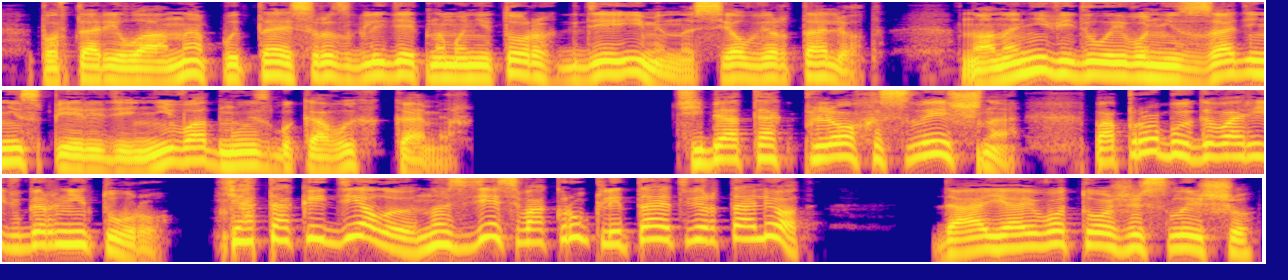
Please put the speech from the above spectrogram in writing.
— повторила она, пытаясь разглядеть на мониторах, где именно сел вертолет. Но она не видела его ни сзади, ни спереди, ни в одну из боковых камер. «Тебя так плохо слышно. Попробуй говорить в гарнитуру». «Я так и делаю, но здесь вокруг летает вертолет». «Да, я его тоже слышу.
